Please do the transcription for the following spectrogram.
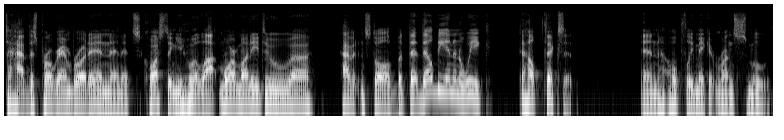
to have this program brought in, and it's costing you a lot more money to uh, have it installed. But they'll be in in a week to help fix it and hopefully make it run smooth.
